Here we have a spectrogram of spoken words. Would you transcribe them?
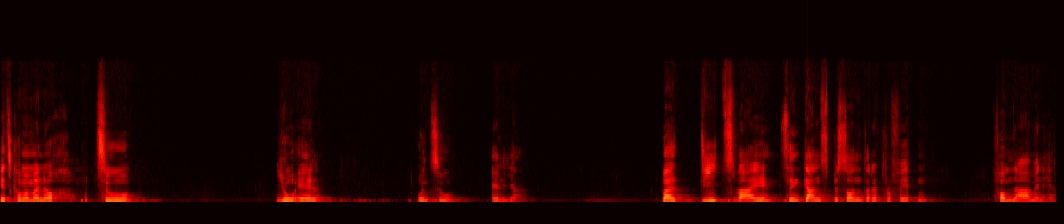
Jetzt kommen wir noch zu Joel und zu Elia. Weil die zwei sind ganz besondere Propheten vom Namen her.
